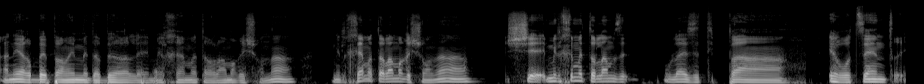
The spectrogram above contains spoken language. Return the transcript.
אני הרבה פעמים מדבר על אה, מלחמת העולם הראשונה. מלחמת העולם הראשונה, שמלחמת עולם זה אולי זה טיפה אירוצנטרי,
